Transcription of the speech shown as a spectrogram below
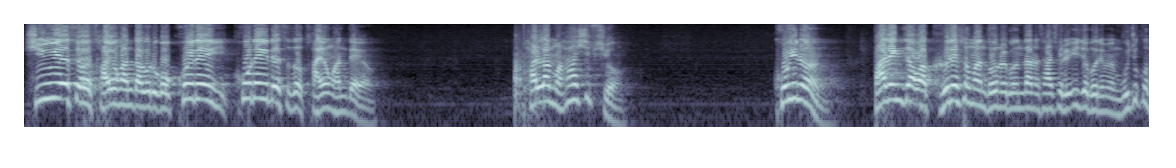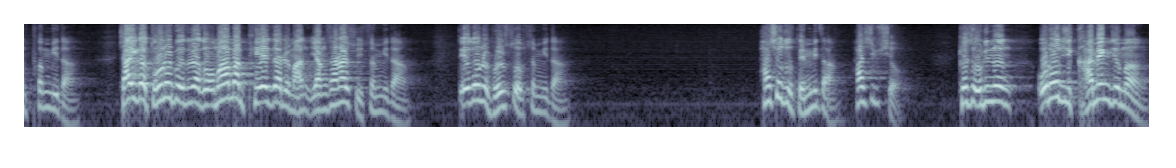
시유에서 사용한다 그러고 코레일, 코레일에서도 사용한대요. 하려면 하십시오. 코인은 발행자와 거래소만 돈을 번다는 사실을 잊어버리면 무조건 팝니다. 자기가 돈을 벌더라도 어마어마한 피해자를 만- 양산할 수 있습니다. 떼돈을 벌 수 없습니다. 하셔도 됩니다. 하십시오. 그래서 우리는 오로지 가맹점은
